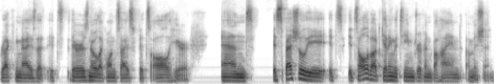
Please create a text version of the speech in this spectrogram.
recognize that it's there is no like one size fits all here. And especially it's it's all about getting the team driven behind a mission.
